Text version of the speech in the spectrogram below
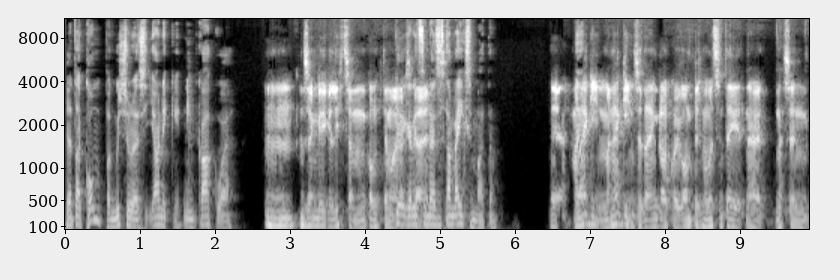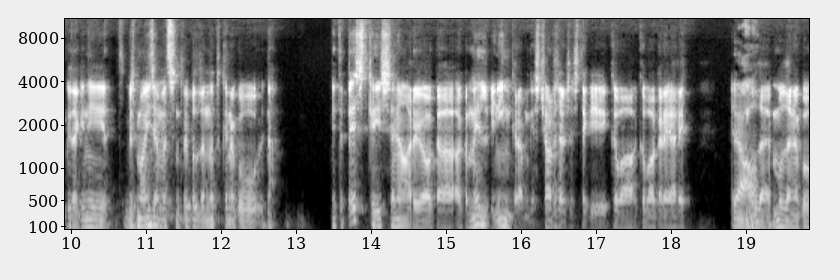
ja ta komp on kusjuures Janik Ninkakue mm. -hmm. see on kõige lihtsam komp tema jaoks. kõige lihtsam jah, sest ta on väiksem, vaata jah, ma ja. nägin, ma nägin seda Ngakoi kompis, ma mõtlesin, ei, et noh, et noh, see on kuidagi nii, et mis ma ise mõtlesin, et võib-olla ta on natuke nagu noh. mitte best case stsenaarium, aga, aga Melvin Ingram, kes Chargersis tegi kõva, kõva karjääri. et ja. mulle, mulle nagu,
